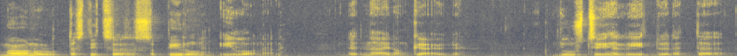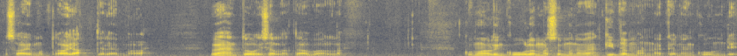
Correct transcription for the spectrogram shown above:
Mä oon ollut tästä itse asiassa pirun iloinen, että näin on käynyt. Just siihen liittyen, että sai mut ajattelemaan vähän toisella tavalla. Kun mä olin kuulemma semmoinen vähän kivemman näköinen kundi.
